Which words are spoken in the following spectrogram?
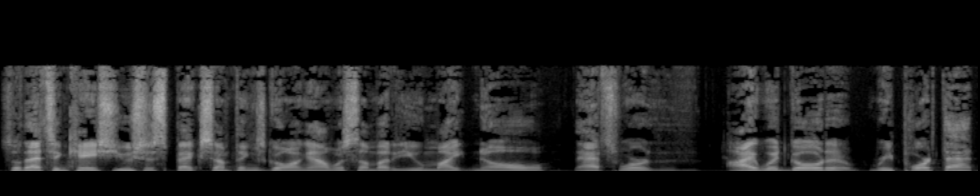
So that's in case you suspect something's going on with somebody you might know. That's where I would go to report that.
